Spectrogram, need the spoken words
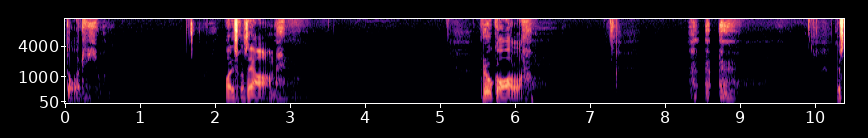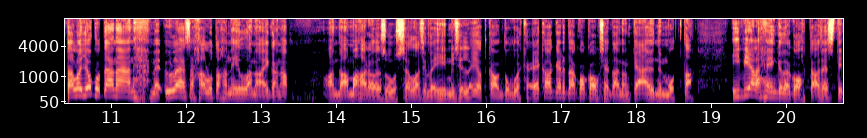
torju. Olisiko se aamen? Rukoilla. Jos täällä on joku tänään, me yleensä halutaan illan aikana antaa mahdollisuus sellaisille ihmisille, jotka on tullut ehkä ekaa kertaa kokoukseen tai on käynyt, mutta ei vielä henkilökohtaisesti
